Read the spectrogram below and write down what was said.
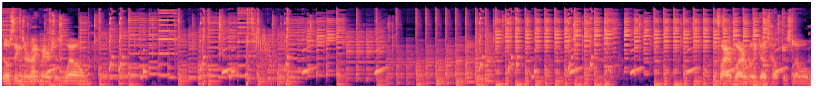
Those things are nightmares as well. Fire flower really does help this level.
